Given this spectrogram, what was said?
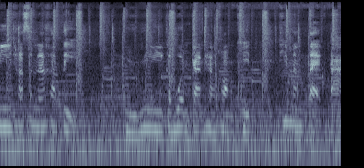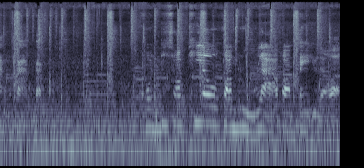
มีทัศนคติ หรือมีกระบวนการทางความคิด ที่มันแตกต่างจากแบบ คนที่ชอบเที่ยวความหรูหราความเป๊ะอยู่แล้วอะ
